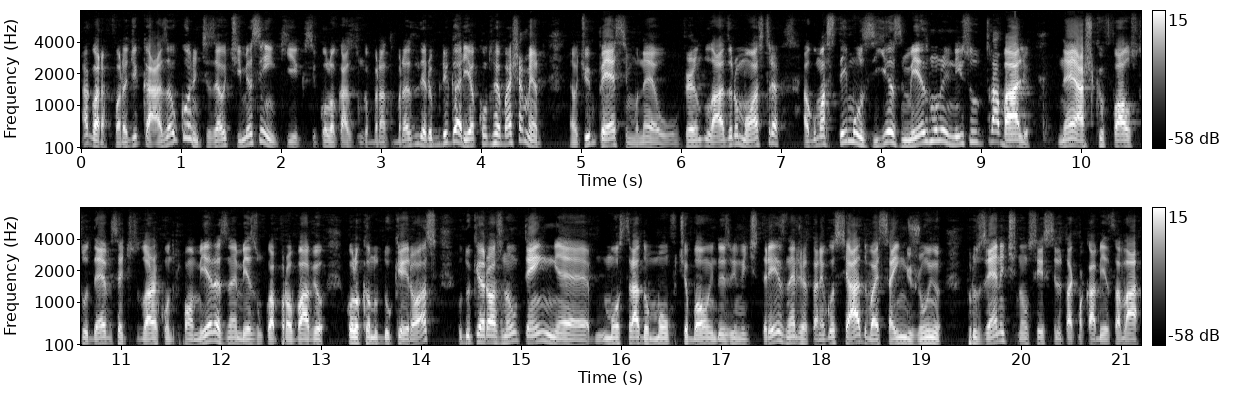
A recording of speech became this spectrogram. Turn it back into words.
Agora, fora de casa, o Corinthians é o time, assim, que se colocasse no Campeonato Brasileiro, brigaria contra o rebaixamento. É um time péssimo, né? O Fernando Lázaro mostra algumas teimosias mesmo no início do trabalho, né? Acho que o Fausto deve ser titular contra o Palmeiras, né? Mesmo com a provável colocando o Duqueiroz. O Duqueiroz não tem é, mostrado um bom futebol em 2023, né? Ele já tá negociado, vai sair em junho pro Zenit. Não sei se ele tá com a cabeça lá,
